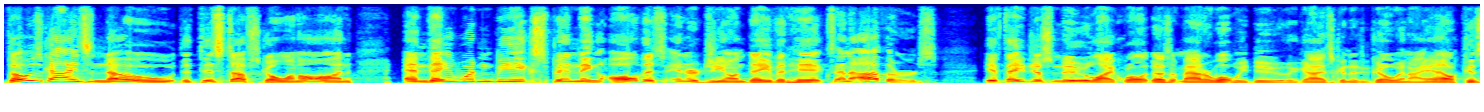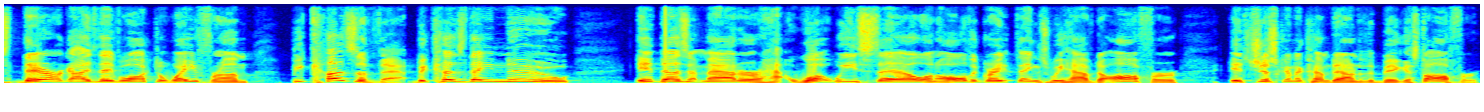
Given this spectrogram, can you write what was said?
those guys know that this stuff's going on and they wouldn't be expending all this energy on David Hicks and others if they just knew like, well, it doesn't matter what we do. The guy's going to go NIL because there are guys they've walked away from because of that, because they knew it doesn't matter how, what we sell and all the great things we have to offer. It's just going to come down to the biggest offer.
